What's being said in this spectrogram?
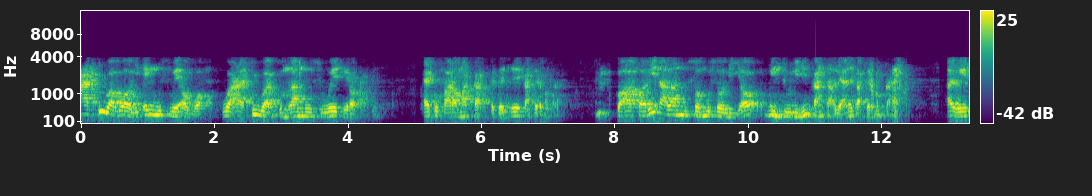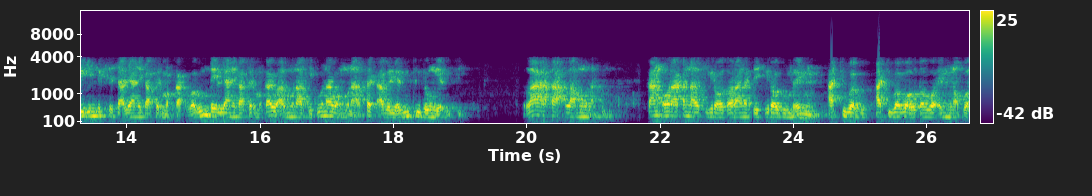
adu wa ing musuhe Allah wa adu wa kumlan musuhe sira kabeh Eku faro Makkah, tegese kafir Makkah. Wa akharina lan musuh-musuh liya min dunihim kang saliyane kafir Mekah. Awiri indik sesaliyane kafir Mekah. Wa rum teliyane kafir Mekah wa al-munafiquna wa munafik awil yahudi dong yahudi. La ta'lamuna. Kang ora kenal sira ora ngerti sira gum ing adu adu wa utawa ing napa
